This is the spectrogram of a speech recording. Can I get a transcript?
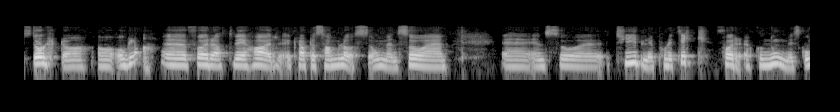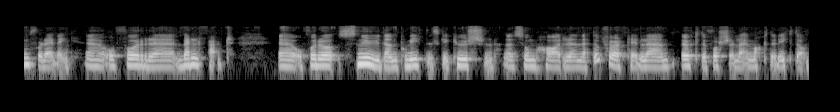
stolt og, og, og, glad for at vi har klart å samle oss om en så, en så tydelig politikk for økonomisk omfordeling og for velferd. Eh, og for å snu den politiske kursen eh, som har nettopp ført til eh, økte forskjeller i makt og rikdom.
